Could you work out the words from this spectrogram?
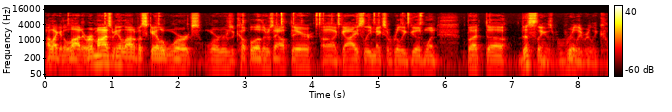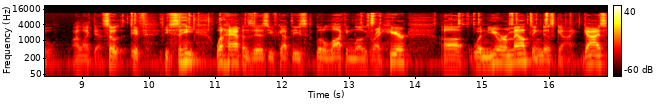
I like it a lot. It reminds me a lot of a Scalarworks, or there's a couple others out there. Uh, Geissele makes a really good one, but uh, this thing is really, really cool. I like that. So if you see what happens is you've got these little locking lugs right here. Uh, when you're mounting this guy, guys,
